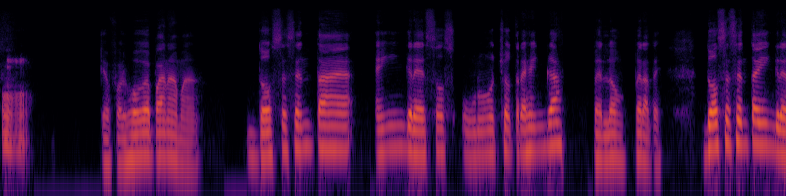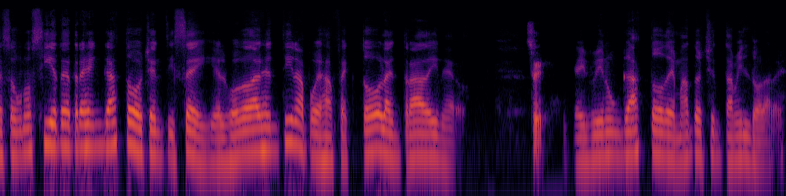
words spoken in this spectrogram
Ujú. que fue el juego de Panamá. 260 en ingresos, 183 en gastos, perdón, espérate, 260 en ingresos, 173 en gastos, 86. El juego de Argentina pues afectó la entrada de dinero. Sí. Ahí vino un gasto de más de 80 mil dólares.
